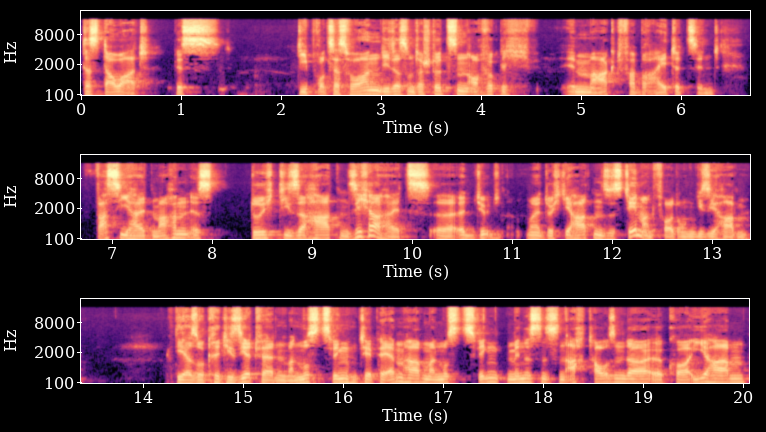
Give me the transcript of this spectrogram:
das dauert, bis die Prozessoren, die das unterstützen, auch wirklich im Markt verbreitet sind. Was sie halt machen, ist durch diese harten Sicherheits, äh, durch die harten Systemanforderungen, die sie haben, die ja so kritisiert werden. Man muss zwingend ein TPM haben, man muss zwingend mindestens ein 8000er äh, Core i haben.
